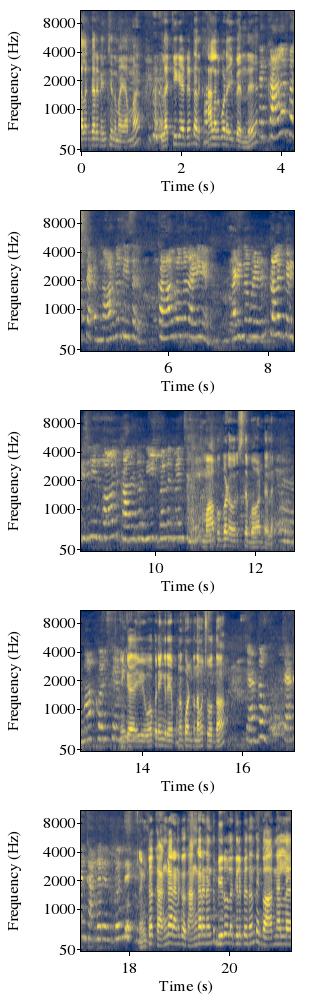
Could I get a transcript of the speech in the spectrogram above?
కలంకారీ నించింది మా అమ్మ లక్కీగా ఏంటంటే అది కాలర్ కూడా అయిపోయింది. కాలర్ ఫస్ట్ నార్మల్ తీసారు కాలర్ ఉందని అడిగాను. అడిగినప్పుడు ఏంటంటే కలంకారీ డిజైన్ ఇది బాగుంది. కాలర్లో నీట్గా పెంచింది మాపుకు కూడా ఒరిస్తే కొలిస్తే ఇంకా ఈ ఓపెనింగ్ రేపు అనుకుంటున్నాము చూద్దాం. చేద్దాం చేద్దాం కంగారు ఎందుకుంది? ఇంకా కంగారు అనుకో కంగారు అనేది బీరోలోకి వెళ్ళిపోయిందంటే ఇంకా ఆరు నెలలే.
